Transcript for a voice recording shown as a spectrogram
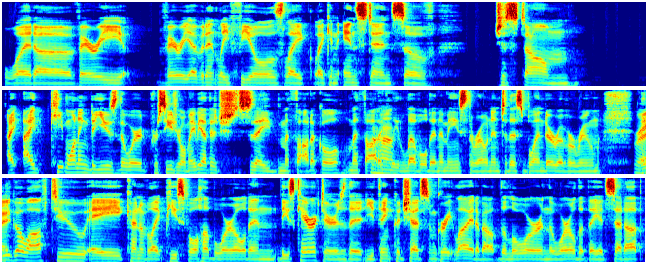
what uh very very evidently feels like like an instance of just um I, I keep wanting to use the word procedural. Maybe I should say methodical, methodically Uh-huh. leveled enemies thrown into this blender of a room. Then you go off to a kind of like peaceful hub world, and these characters that you think could shed some great light about the lore and the world that they had set up,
